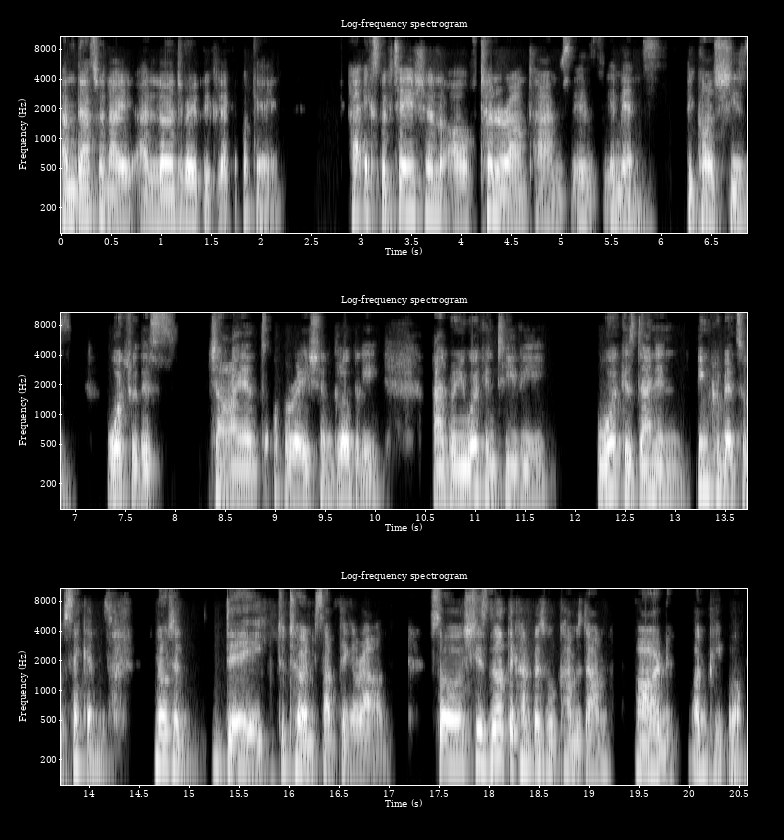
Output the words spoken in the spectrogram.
And that's when I, I learned very quickly, like, okay, her expectation of turnaround times is immense because she's worked with this giant operation globally. And when you work in TV, work is done in increments of seconds, not a day to turn something around. So she's not the kind of person who comes down hard on people,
